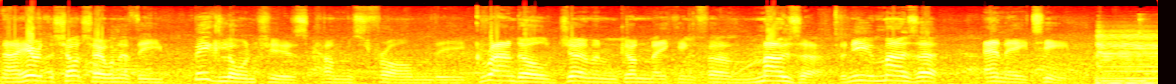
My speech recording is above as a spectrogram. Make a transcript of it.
Now, here at the SHOT Show, one of the big launches comes from the grand old German gun making firm Mauser, the new Mauser M18.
